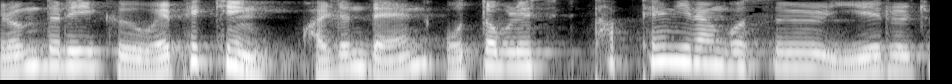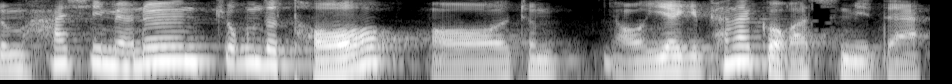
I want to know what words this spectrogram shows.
여러분들이 그 웹해킹 관련된 OWS 탑10이란 것을 이해를 좀 하시면은 조금 더 더좀 어, 어, 이해하기 편할 것 같습니다.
